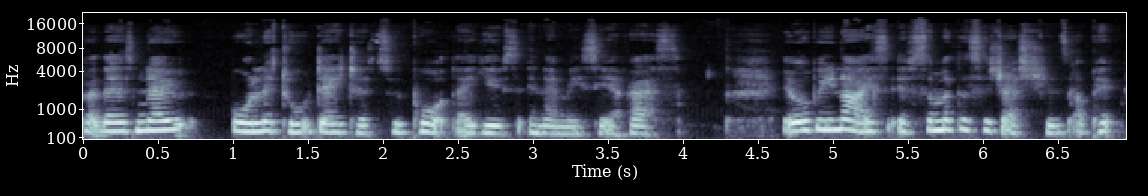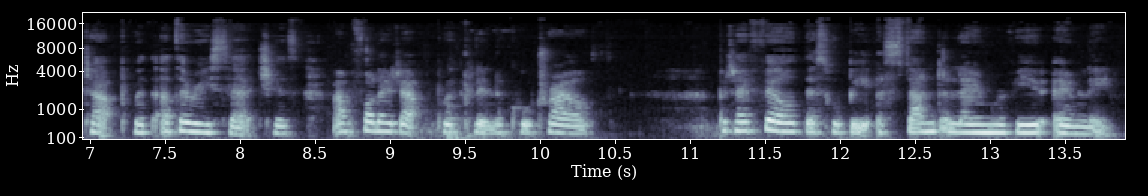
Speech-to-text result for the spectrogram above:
but there is no or little data to support their use in ME/CFS. It would be nice if some of the suggestions are picked up with other researchers and followed up with clinical trials, but I feel this will be a standalone review only.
